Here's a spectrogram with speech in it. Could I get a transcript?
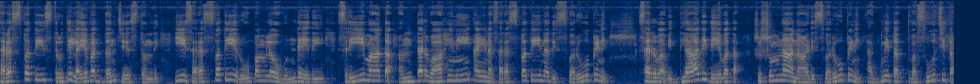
సరస్వతి స్థృతి లయబద్ధం చేస్తుంది. ఈ సరస్వతి రూపంలో ఉండేది శ్రీమాత అంతర్వాహిని అయిన సరస్వతీ నది స్వరూపిణి సర్వ విద్యాది దేవత సుషుమ్నా నాడి స్వరూపిణి అగ్నితత్వ సూచిత.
